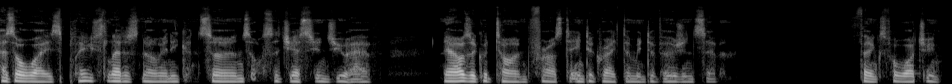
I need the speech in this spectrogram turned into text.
As always, please let us know any concerns or suggestions you have. Now is a good time for us to integrate them into version 7. Thanks for watching.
